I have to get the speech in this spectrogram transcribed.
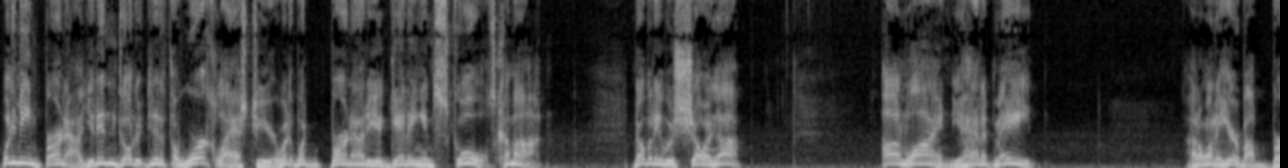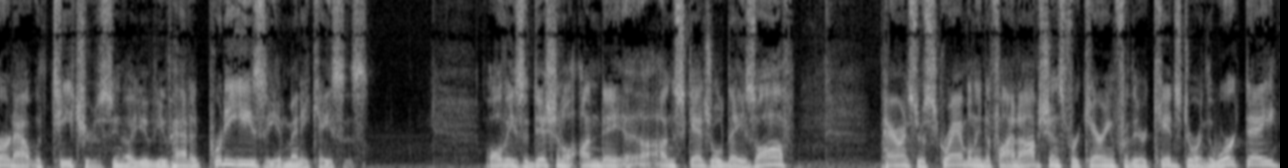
What do you mean burnout? You didn't go to you didn't have to work last year. What what burnout are you getting in schools? Come on. Nobody was showing up. Online, you had it made. I don't want to hear about burnout with teachers. You know, you've you've had it pretty easy in many cases. All these additional unday, uh, unscheduled days off. Parents are scrambling to find options for caring for their kids during the workday.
